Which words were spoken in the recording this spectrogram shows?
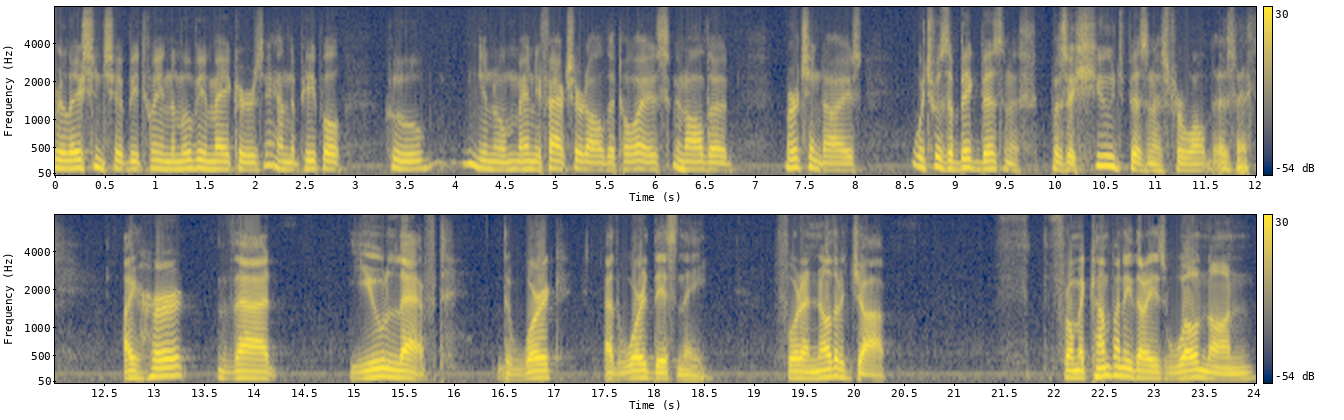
relationship between the movie makers and the people who, you know, manufactured all the toys and all the merchandise, which was a big business, was a huge business for Walt Disney. I heard that you left the work at Walt Disney for another job f- from a company that is well known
